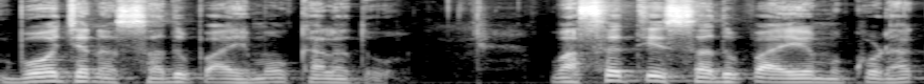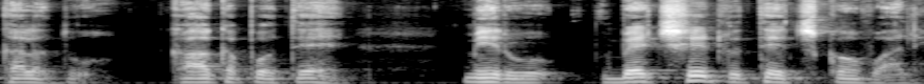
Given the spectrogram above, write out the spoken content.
భోజన సదుపాయము కలదు. వసతి సదుపాయము కూడా కలదు. కాకపోతే మీరు బెడ్షీట్లు తెచ్చుకోవాలి.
